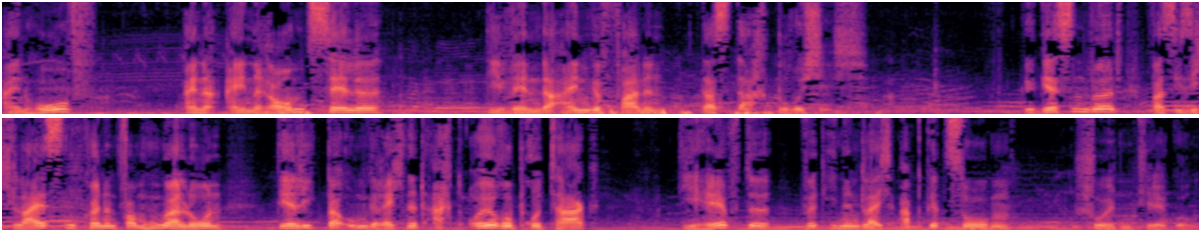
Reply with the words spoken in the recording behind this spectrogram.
Ein Hof, eine Einraumzelle, die Wände eingefallen, das Dach brüchig. Gegessen wird, was sie sich leisten können vom Hungerlohn, der liegt bei umgerechnet 8 Euro pro Tag. Die Hälfte wird ihnen gleich abgezogen, Schuldentilgung.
